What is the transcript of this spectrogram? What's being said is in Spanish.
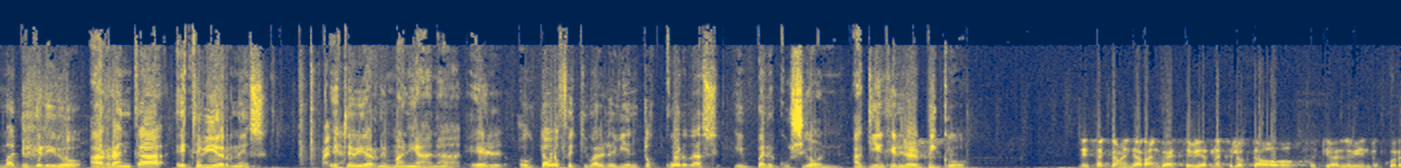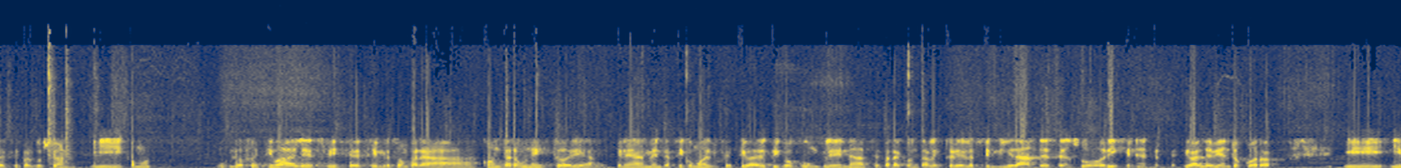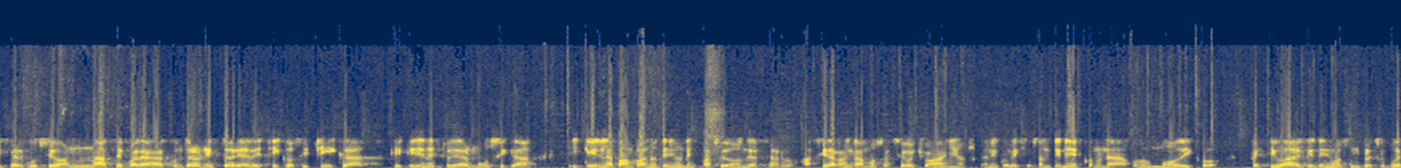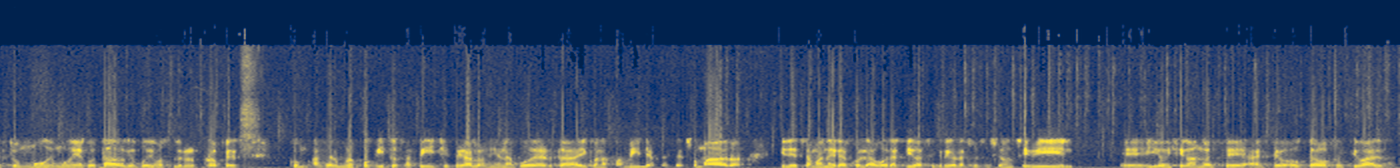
Mati querido, arranca este viernes, este viernes, mañana, el octavo Festival de Vientos, Cuerdas y Percusión, aquí en General Pico. Exactamente, arranca este viernes el octavo Festival de Vientos, Cuerdas y Percusión y como los festivales siempre son para contar una historia, generalmente, así como el Festival del Pico Cumple nace para contar la historia de los inmigrantes en sus orígenes, el Festival de Vientos, Cuerdas y, Percusión nace para contar una historia de chicos y chicas que querían estudiar música y que en La Pampa no tenían un espacio donde hacerlo. Así arrancamos hace ocho años en el Colegio Santinés con, una, con un módico festival que teníamos un presupuesto muy, muy acotado que pudimos entre los profes hacer unos poquitos afiches, pegarlos en la puerta y con las familias que se sumaron y de esa manera colaborativa se creó la asociación civil. Eh, y hoy llegando a este, a este octavo festival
